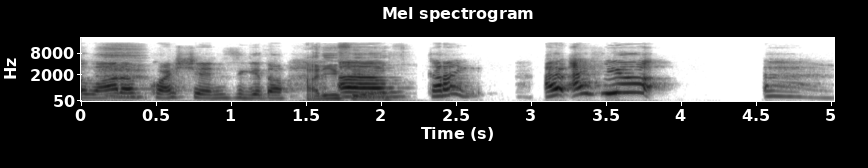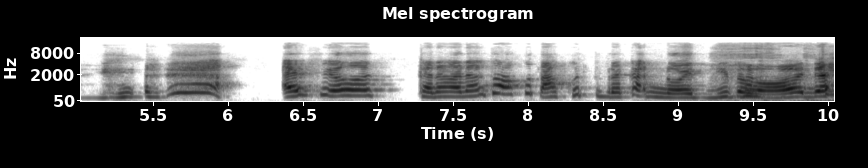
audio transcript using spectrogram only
a lot of questions gitu. How do you feel? Um, karena I I feel I feel kadang-kadang tuh aku takut mereka annoyed gitu loh. that,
